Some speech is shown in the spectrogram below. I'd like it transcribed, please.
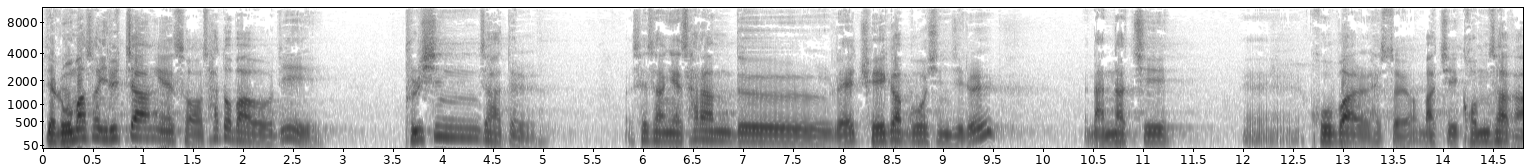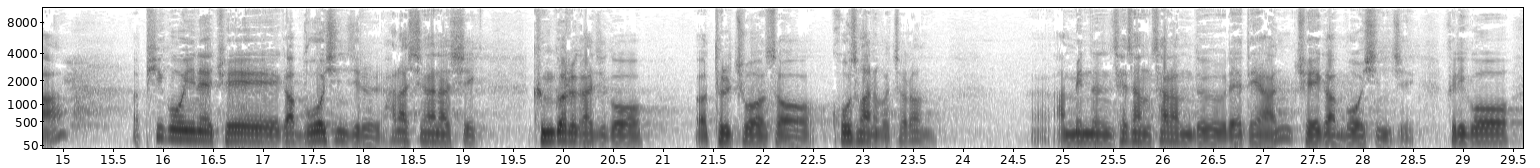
이제 로마서 1장에서 사도 바울이 불신자들, 세상의 사람들의 죄가 무엇인지를 낱낱이 고발했어요. 마치 검사가 피고인의 죄가 무엇인지를 하나씩 하나씩 근거를 가지고 어, 들추어서 고소하는 것처럼 어, 안 믿는 세상 사람들에 대한 죄가 무엇인지, 그리고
